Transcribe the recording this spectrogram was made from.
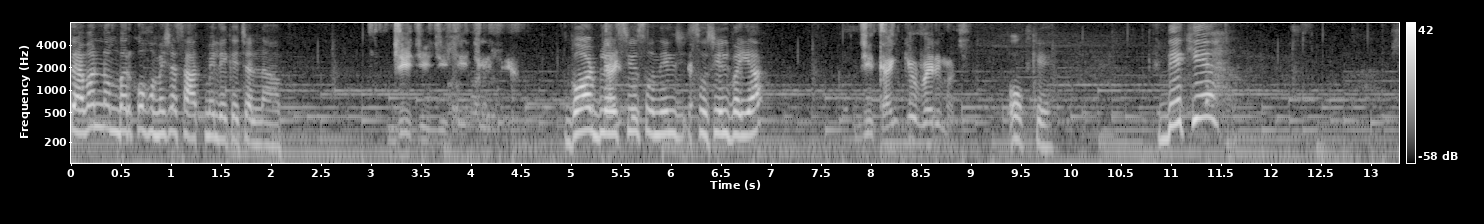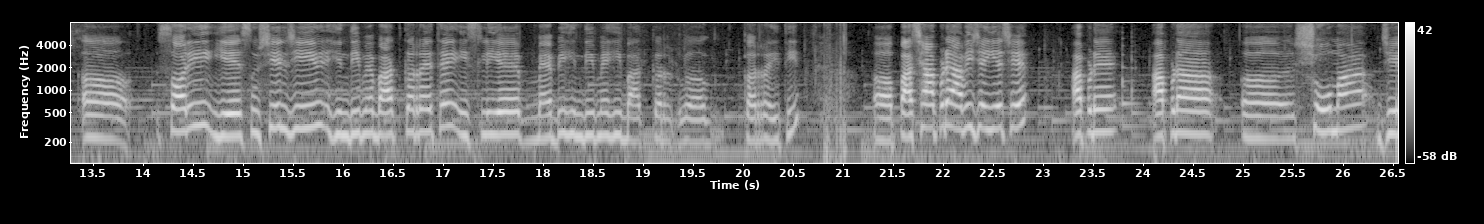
सेवन नंबर को हमेशा साथ में लेके चलना आप। जी जी जी जी जी God bless you Sunil Sushil भैया। जी thank you very much okay देखिए सॉरी ये सुशील जी हिंदी में बात कर रहे थे इसलिए मैं भी हिंदी में ही बात कर અ, કર રહી હતી અ, પાછા આપણે આવી જઈએ છે આપણે આપણા અ, શોમાં જે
